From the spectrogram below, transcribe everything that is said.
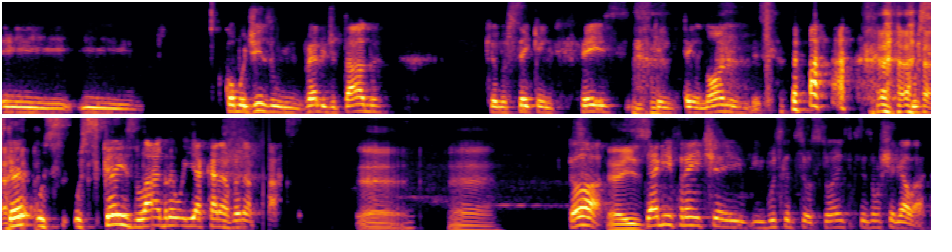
e, e, como diz um velho ditado, que eu não sei quem fez quem tem o nome, os, cães, os, os, cães ladram e a caravana passa. É, é. Então, ó, é segue em frente aí em busca dos seus sonhos, que vocês vão chegar lá.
